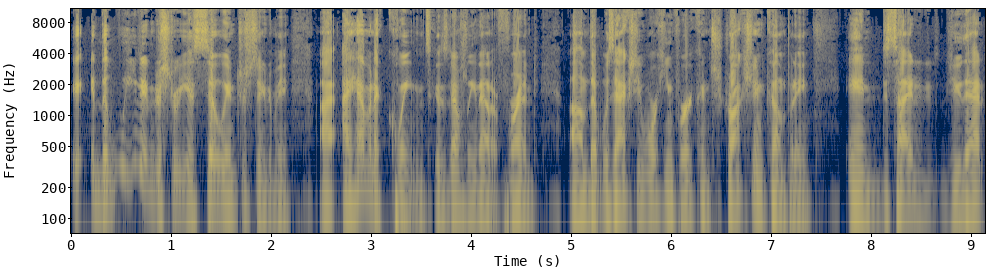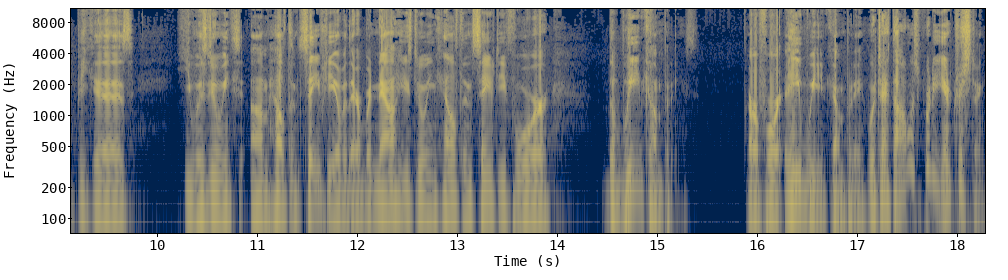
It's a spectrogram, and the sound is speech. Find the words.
it the weed industry is so interesting to me. I, I have an acquaintance, because definitely not a friend, um, that was actually working for a construction company and decided to do that because he was doing um, health and safety over there, but now he's doing health and safety for the weed companies or for a weed company, which I thought was pretty interesting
